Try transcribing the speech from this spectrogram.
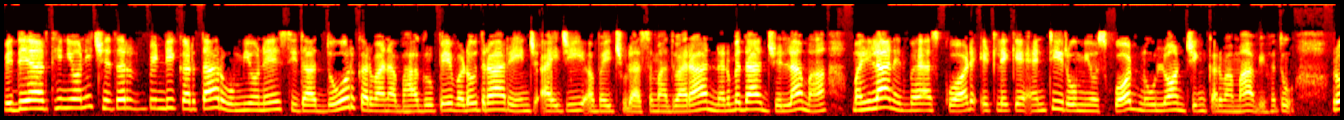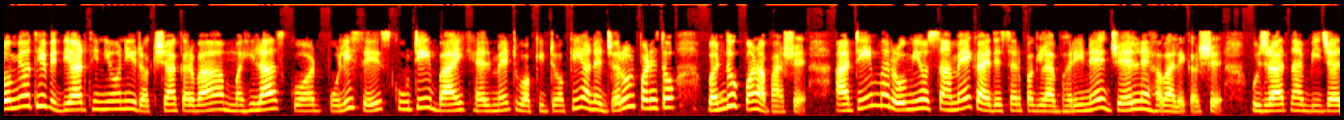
વિદ્યાર્થીનીઓની છેતરપિંડી કરતા રોમિયોને સીધા દોર કરવાના ભાગરૂપે વડોદરા રેન્જ આઈજી અભય ચુડાસમા દ્વારા નર્મદા જિલ્લામાં મહિલા નિર્ભયા સ્કવોડ એટલે કે એન્ટી રોમિયો સ્કવોડનું લોન્ચિંગ કરવામાં આવ્યું હતું. રોમિયોથી વિદ્યાર્થીનીઓની રક્ષા કરવા મહિલા સ્ક્વોડ પોલીસે સ્કૂટી, બાઇક, હેલ્મેટ, વોકીટોકી અને જરૂર પડે તો બંદૂક પણ અપાશે. આ ટીમ રોમિયો સામે કાયદેસર પગલાં ભરીને જેલને હવાલે કરશે. ગુજરાતના બીજા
